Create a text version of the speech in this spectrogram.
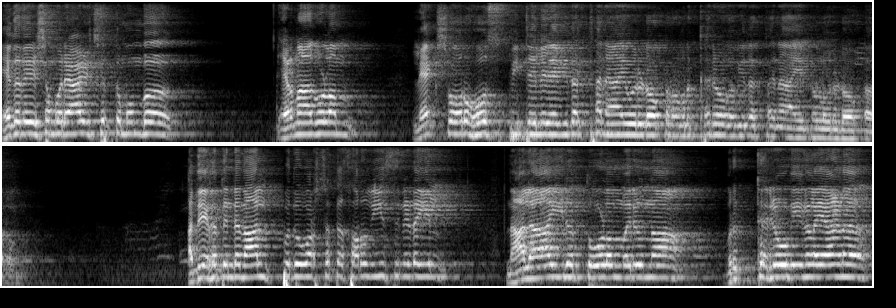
ഏകദേശം ഒരാഴ്ചക്ക് മുമ്പ് എറണാകുളം ലേക്ക് ഷോർ ഹോസ്പിറ്റലിലെ വിദഗ്ധനായ ഒരു ഡോക്ടർ വൃക്കരോഗ വിദഗ്ധനായിട്ടുള്ള ഒരു ഡോക്ടറും. അദ്ദേഹത്തിന്റെ നാൽപ്പത് വർഷത്തെ സർവീസിനിടയിൽ നാലായിരത്തോളം വരുന്ന വൃക്കരോഗികളെയാണ്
